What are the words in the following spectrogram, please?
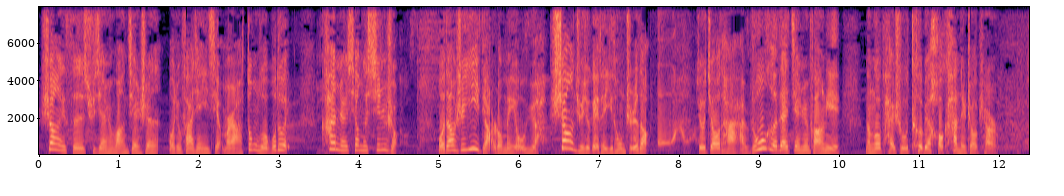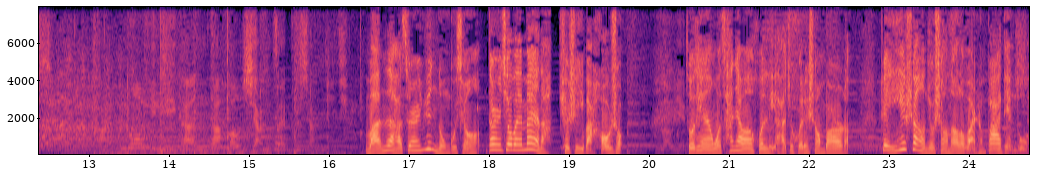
上一次去健身房健身，我就发现一姐们啊动作不对，看着像个新手。我当时一点都没犹豫啊，上去就给她一通指导，就教她啊如何在健身房里能够拍出特别好看的照片。丸子啊，虽然运动不行，但是叫外卖呢却是一把好手。昨天我参加完婚礼啊，就回来上班了。这一上就上到了晚上八点多。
